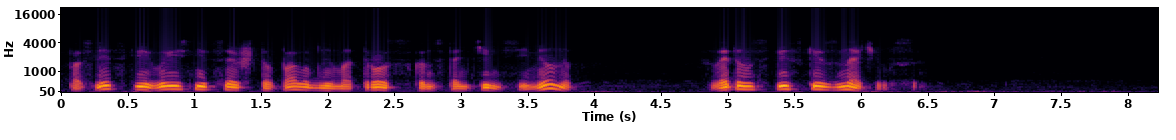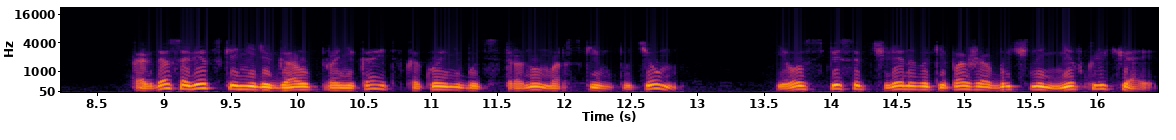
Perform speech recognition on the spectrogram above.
Впоследствии выяснится, что палубный матрос Константин Семенов в этом списке значился. Когда советский нелегал проникает в какую-нибудь страну морским путем, его в список членов экипажа обычно не включают.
